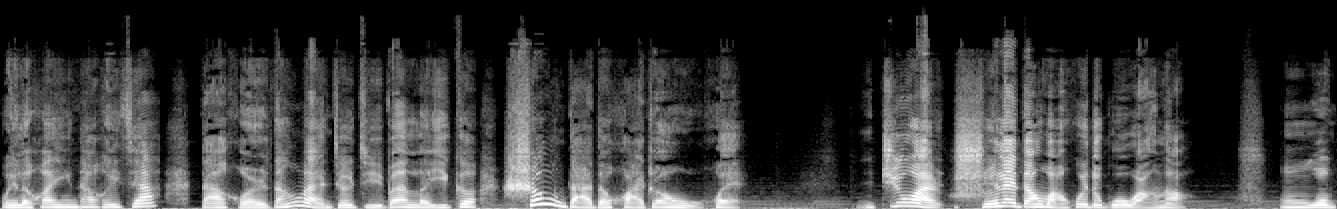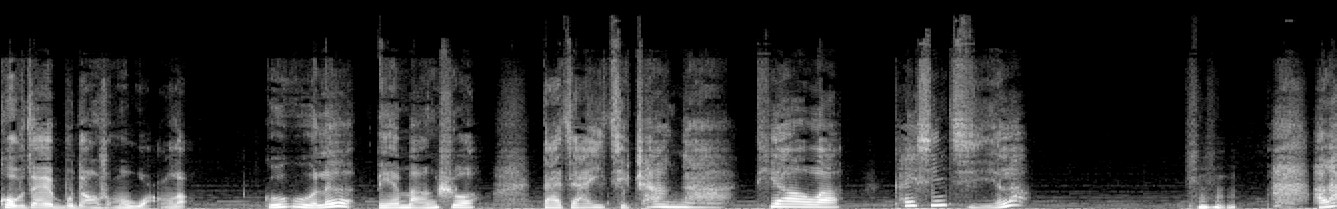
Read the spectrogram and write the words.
为了欢迎他回家，大伙儿当晚就举办了一个盛大的化妆舞会。今晚谁来当晚会的国王呢？嗯，我可再也不当什么王了。古古乐连忙说：“大家一起唱啊，跳啊，开心极了。”哼哼，好啦，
